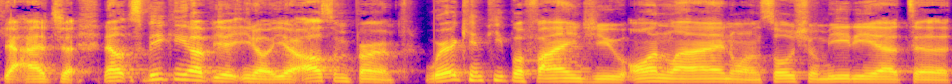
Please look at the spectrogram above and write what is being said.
Gotcha. Now, speaking of your, you know, your awesome firm, where can people find you online or on social media to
